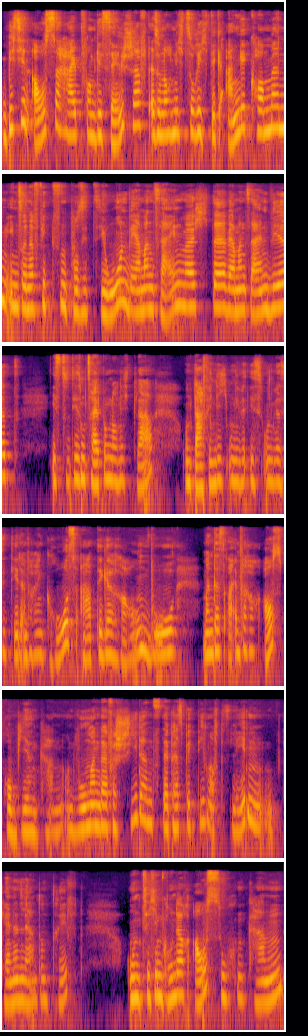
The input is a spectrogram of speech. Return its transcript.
ein bisschen außerhalb von Gesellschaft, also noch nicht so richtig angekommen in so einer fixen Position, wer man sein möchte, wer man sein wird, ist zu diesem Zeitpunkt noch nicht klar. Und da finde ich, ist Universität einfach ein großartiger Raum, wo man das einfach auch ausprobieren kann und wo man da verschiedenste Perspektiven auf das Leben kennenlernt und trifft und sich im Grunde auch aussuchen kann,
